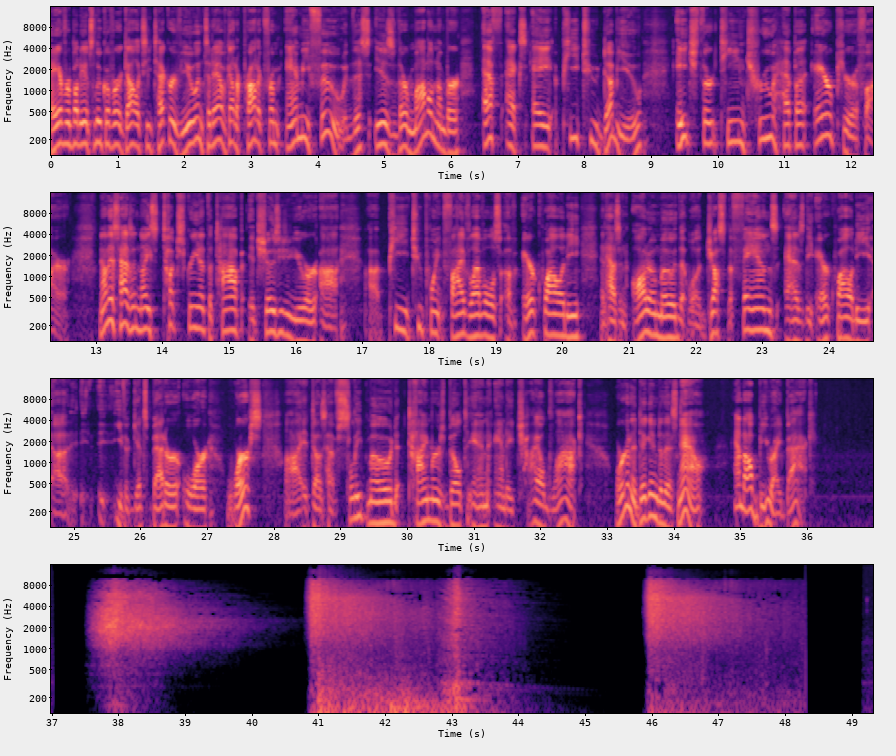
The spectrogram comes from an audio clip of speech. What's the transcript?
Hey everybody, it's Luke over at Galaxy Tech Review, and today I've got a product from AMEIFU. This is their model number FXA-P2W H13 True HEPA Air Purifier. Now this has a nice touchscreen at the top. It shows you your uh, uh, P2.5 levels of air quality. It has an auto mode that will adjust the fans as the air quality uh, either gets better or worse. Uh, it does have sleep mode, timers built in, and a child lock. We're going to dig into this now, and I'll be right back.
